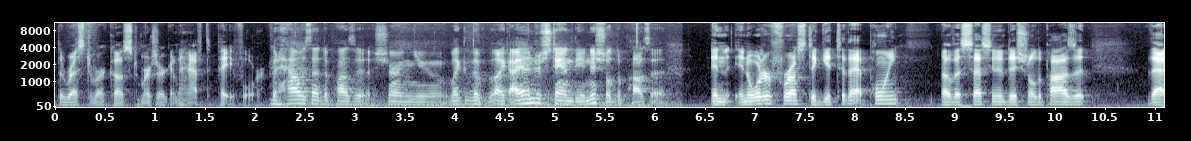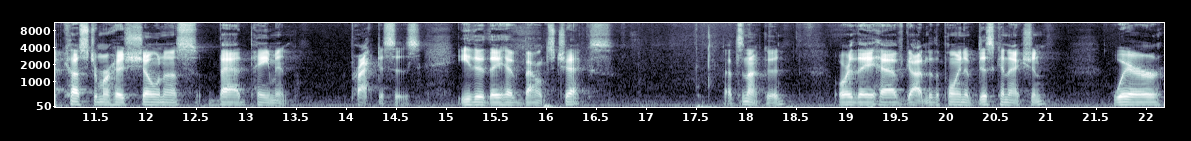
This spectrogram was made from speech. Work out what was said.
the rest of our customers are going to have to pay for. But how is that deposit assuring you like the like I understand the initial deposit. In, in order for us to get to that point of assessing additional deposit, that customer has shown us bad payment practices. Either they have bounced checks, that's not good, or they have gotten to the point of disconnection where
